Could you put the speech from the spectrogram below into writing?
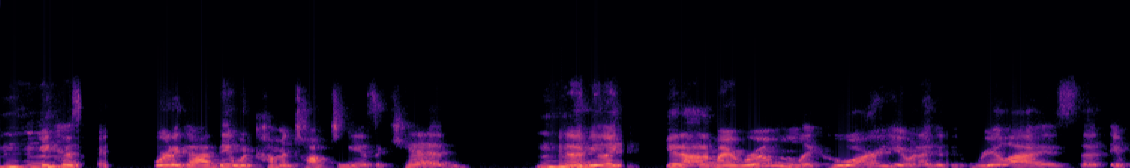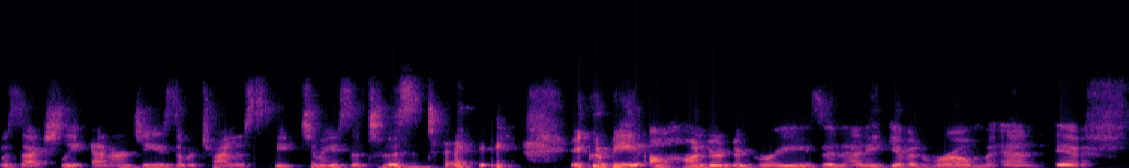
mm-hmm. because I swear to god they would come and talk to me as a kid mm-hmm. and i'd be like get out of my room like who are you? And i didn't realize that it was actually energies that were trying to speak to me. So to this day it could be 100 degrees in any given room. And if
